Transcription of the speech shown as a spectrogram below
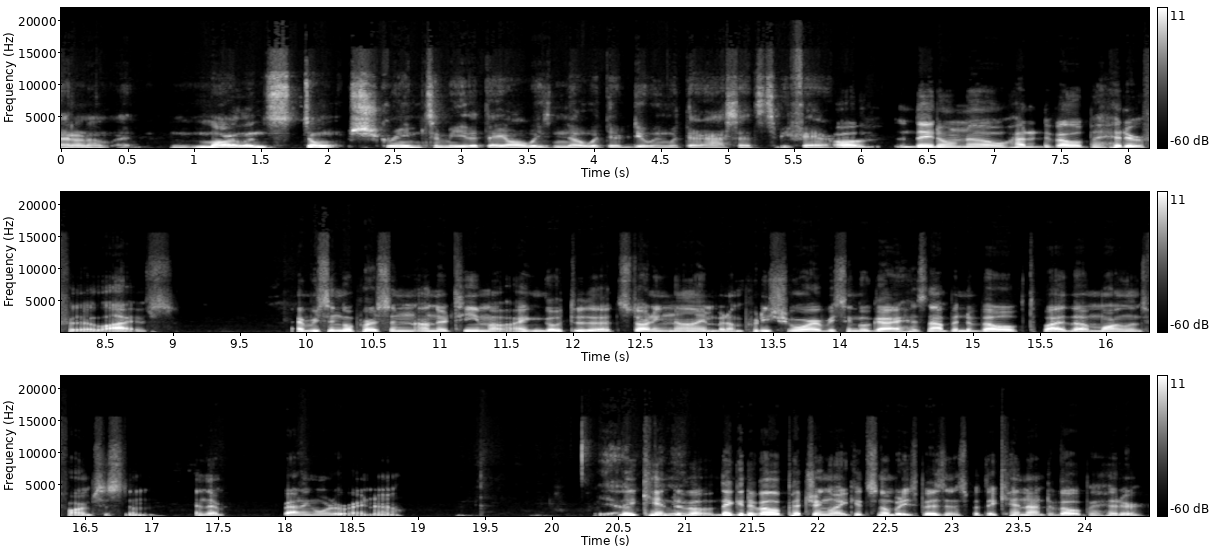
I don't know. Marlins don't scream to me that they always know what they're doing with their assets. To be fair, Oh, they don't know how to develop a hitter for their lives. Every single person on their team, uh, I can go through the starting nine, but I'm pretty sure every single guy has not been developed by the Marlins farm system and their batting order right now. yeah, They can't I mean, develop. They can develop pitching like it's nobody's business, but they cannot develop a hitter.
